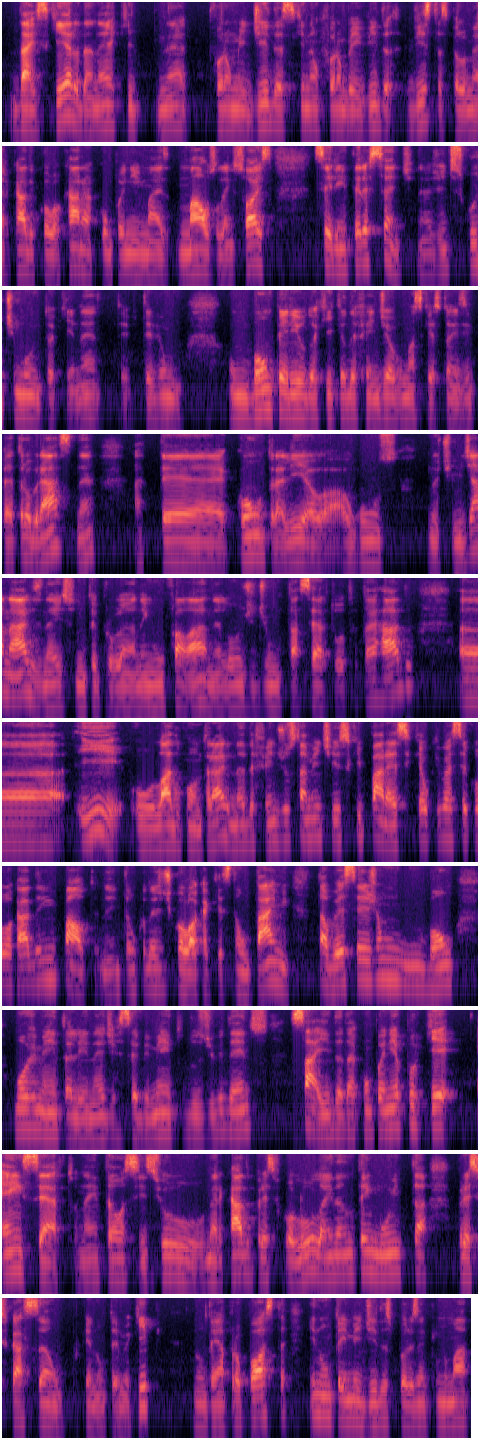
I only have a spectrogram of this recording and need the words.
da esquerda, né, que, né, foram medidas que não foram bem vistas pelo mercado e colocaram a companhia em mais maus lençóis, seria interessante. Né? A gente discute muito aqui, né? Teve, um, um bom período aqui que eu defendi algumas questões em Petrobras, né? Até contra ali alguns no time de análise, né? Isso não tem problema nenhum falar, né? Longe de um tá certo, o outro está errado. Uh, e o lado contrário, né, defende justamente isso que parece que é o que vai ser colocado em pauta. Né? Então, quando a gente coloca a questão timing, talvez seja um bom movimento ali, né, de recebimento dos dividendos, saída da companhia, porque é incerto, né? Então, assim, se o mercado precificou Lula, ainda não tem muita precificação, porque não tem uma equipe, não tem a proposta e não tem medidas, por exemplo, numa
